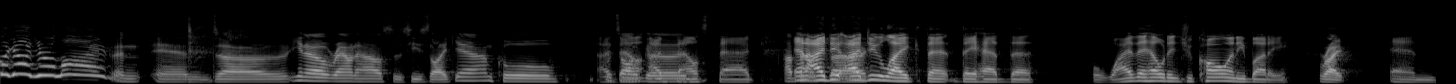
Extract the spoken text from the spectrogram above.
my God, you're alive!" And and uh, you know, Roundhouse is he's like, "Yeah, I'm cool. I, It's all bou- I good. bounced back, I and I bounced do. I do like that they had the. Well, why the hell didn't you call anybody? Right? And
